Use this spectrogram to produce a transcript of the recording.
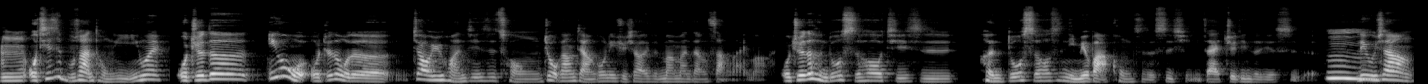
嗯，我其实不算同意，因为我觉得，因为我我觉得我的教育环境是从就我刚刚讲的公立学校一直慢慢这样上来嘛。我觉得很多时候，其实很多时候是你没有办法控制的事情在决定这件事的。嗯，例如像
